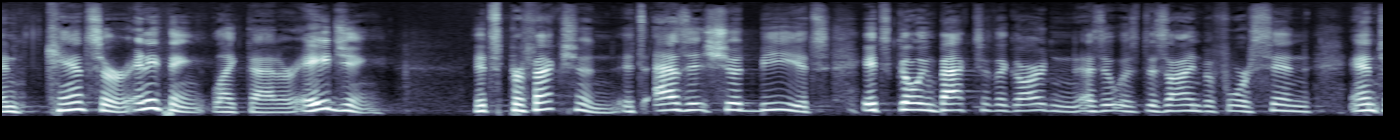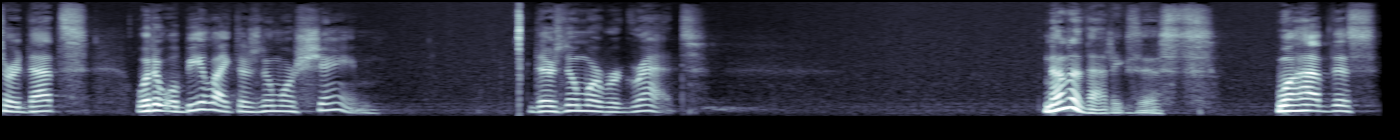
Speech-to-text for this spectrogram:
and cancer or anything like that or aging. It's perfection. It's as it should be. It's, it's going back to the garden as it was designed before sin entered. That's what it will be like. There's no more shame, there's no more regret. None of that exists. We'll have this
